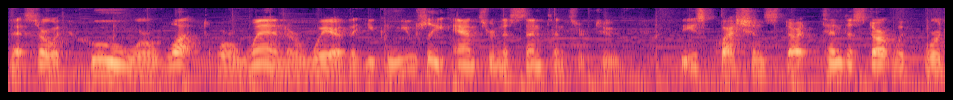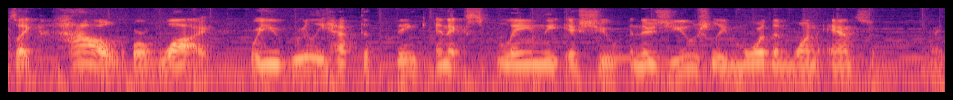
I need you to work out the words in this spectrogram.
that start with who or what or when or where that you can usually answer in a sentence or two. These questions start, tend to start with words like how or why, where you really have to think and explain the issue, and there's usually more than one answer. Right?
